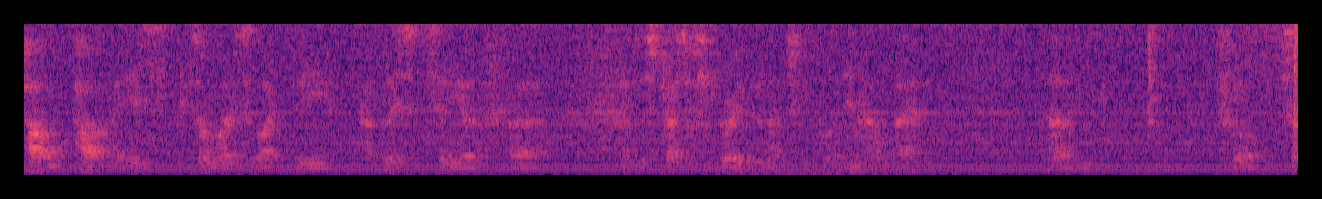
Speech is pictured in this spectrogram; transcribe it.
part, part of it is, it's almost like the publicity of, uh, of the strategy group and actually putting it out there. Um, for, so,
